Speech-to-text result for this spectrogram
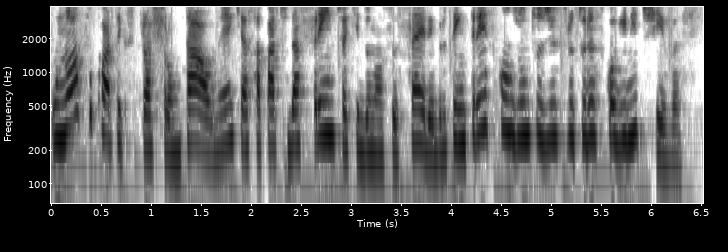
O nosso córtex pré-frontal, né, que é essa parte da frente aqui do nosso cérebro, tem três conjuntos de estruturas cognitivas.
